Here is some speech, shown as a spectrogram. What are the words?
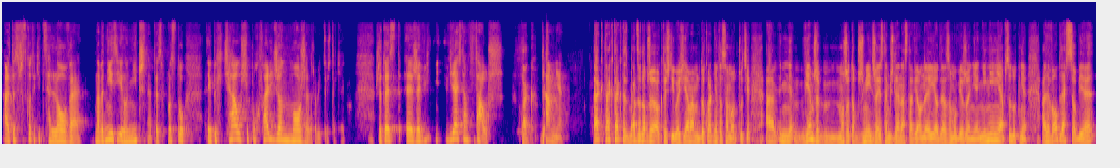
Ale to jest wszystko takie celowe, nawet nie jest ironiczne, to jest po prostu jakby chciał się pochwalić, że on może zrobić coś takiego. Że to jest, e, że widać tam fałsz. Tak. Dla mnie. Tak, tak, tak, to bardzo dobrze określiłeś. Ja mam dokładnie to samo odczucie. A nie, wiem, że może to brzmieć, że jestem źle nastawiony i od razu mówię, że nie. Nie, nie, nie, absolutnie. Ale wyobraź sobie,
